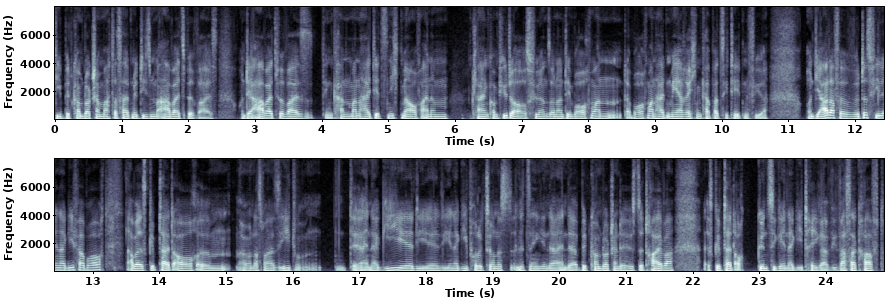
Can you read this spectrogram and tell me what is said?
Die Bitcoin-Blockchain macht das halt mit diesem Arbeitsbeweis. Und der Arbeitsbeweis, den kann man halt jetzt nicht mehr auf einem kleinen Computer ausführen, sondern den braucht man, da braucht man halt mehr Rechenkapazitäten für. Und ja, dafür wird es viel Energie verbraucht, aber es gibt halt auch, ähm, wenn man das mal sieht, der Energie, die, die Energieproduktion ist letztendlich in der, in der Bitcoin-Blockchain der höchste Treiber. Es gibt halt auch günstige Energieträger wie Wasserkraft.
